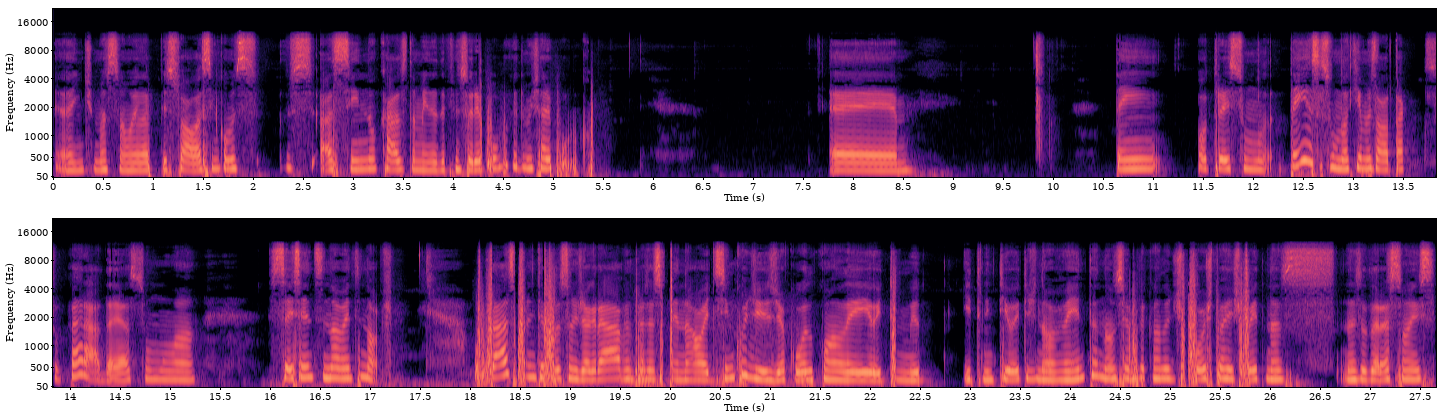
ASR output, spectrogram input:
A intimação ela é pessoal, assim como assim no caso também da Defensoria Pública e do Ministério Público. É tem outras súmulas. Tem essa súmula aqui, mas ela está superada. É a súmula 699. O prazo para interposição de agravo em processo penal é de cinco dias, de acordo com a Lei 8.038 de 90, não se aplicando o disposto a respeito nas, nas alterações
